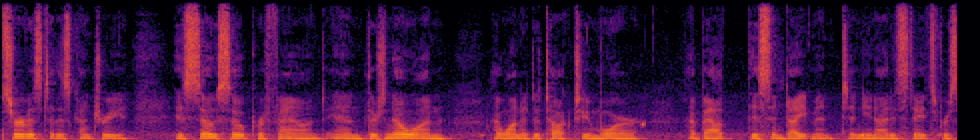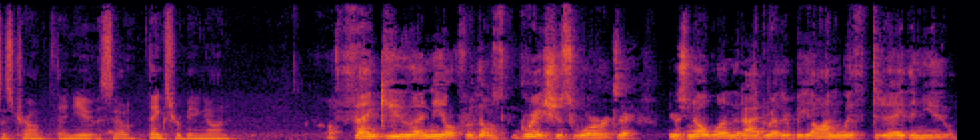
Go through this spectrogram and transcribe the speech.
service to this country is so so profound, and there's no one I wanted to talk to more about this indictment in the United States versus Trump than you. So thanks for being on. Well, thank you, uh, Neal, for those gracious words. There's no one that I'd rather be on with today than you.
